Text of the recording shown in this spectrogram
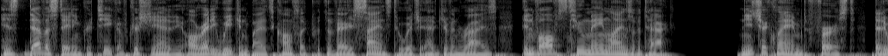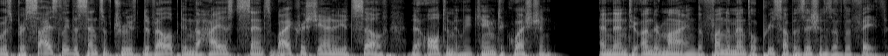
His devastating critique of Christianity, already weakened by its conflict with the very science to which it had given rise, involved two main lines of attack. Nietzsche claimed, first, that it was precisely the sense of truth developed in the highest sense by Christianity itself that ultimately came to question, and then to undermine the fundamental presuppositions of the faith.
